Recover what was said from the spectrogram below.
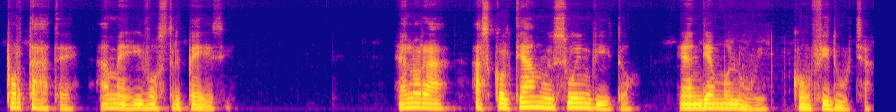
portate a me i vostri pesi". E allora ascoltiamo il suo invito e andiamo a lui con fiducia.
